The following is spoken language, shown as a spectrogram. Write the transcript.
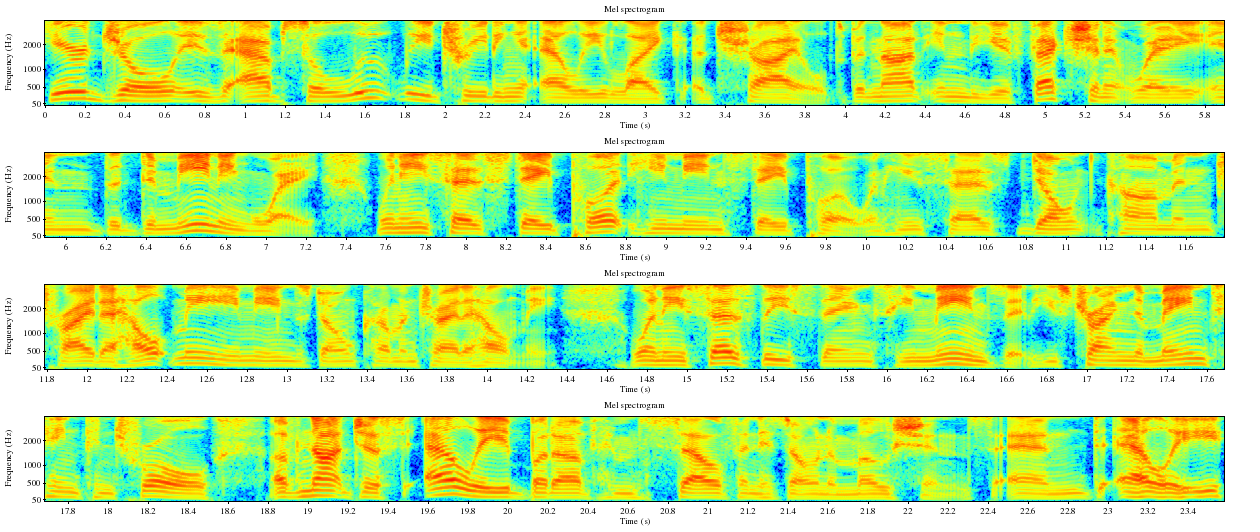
Here, Joel is absolutely treating Ellie like a child, but not in the affectionate way, in the demeaning way. When he says stay put, he means stay put. When he says don't come and try to help me, he means don't come and try to help me. When he says these things, he means it. He's trying to maintain control of not just Ellie, but of himself and his own emotions. And Ellie,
